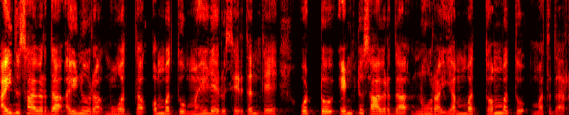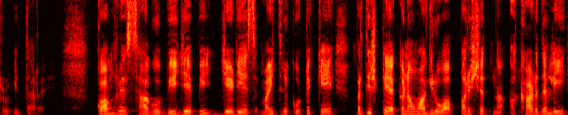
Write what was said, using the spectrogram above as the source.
ಐದು ಸಾವಿರದ ಐನೂರ ಮೂವತ್ತ ಒಂಬತ್ತು ಮಹಿಳೆಯರು ಸೇರಿದಂತೆ ಒಟ್ಟು ಎಂಟು ಸಾವಿರದ ನೂರ ಎಂಬತ್ತೊಂಬತ್ತು ಮತದಾರರು ಇದ್ದಾರೆ. ಕಾಂಗ್ರೆಸ್ ಹಾಗೂ ಬಿಜೆಪಿ, ಜೆಡಿಎಸ್ ಮೈತ್ರಿಕೂಟಕ್ಕೆ ಪ್ರತಿಷ್ಠೆಯ ಕಣವಾಗಿರುವ ಪರಿಷತ್ನ ಅಖಾಡದಲ್ಲಿ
